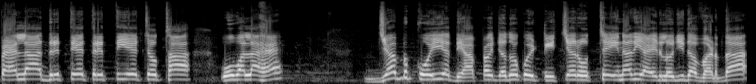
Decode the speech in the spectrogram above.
पहला द्वितीय तृतीय चौथा वो वाला है ਜਬ ਕੋਈ ਅਧਿਆਪਕ, ਜਦੋਂ ਕੋਈ ਟੀਚਰ ਉੱਥੇ ਇਹਨਾਂ ਦੀ ਆਈਡੀਓਲੋਜੀ ਦਾ ਵੜਦਾ,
